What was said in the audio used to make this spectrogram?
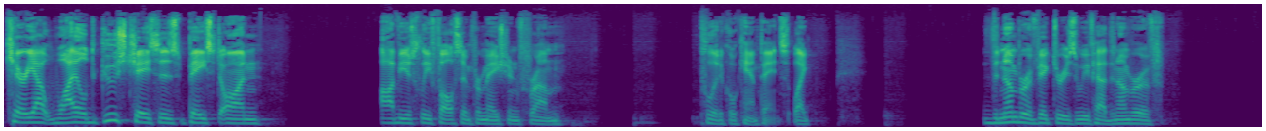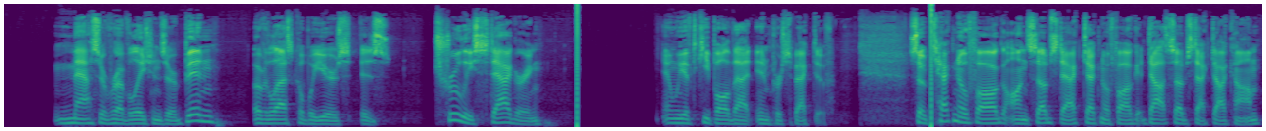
carry out wild goose chases based on obviously false information from political campaigns. Like the number of victories we've had, the number of massive revelations there have been over the last couple years is truly staggering. And we have to keep all that in perspective. So Technofog on Substack, technofog.substack.com,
